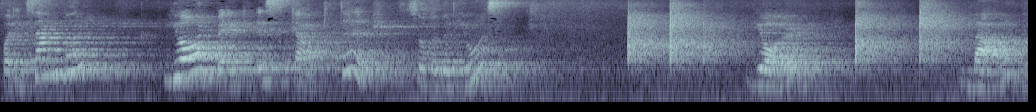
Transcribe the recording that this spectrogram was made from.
For example, your bag is kept there. So we will use your bag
